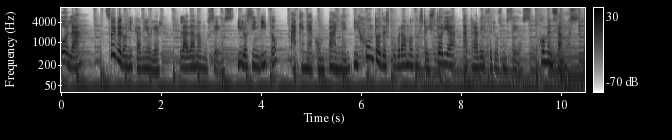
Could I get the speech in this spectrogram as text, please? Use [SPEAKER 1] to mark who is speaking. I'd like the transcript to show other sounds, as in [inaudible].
[SPEAKER 1] Hola, soy Verónica Müller, la Dama Museos, y los invito a que me acompañen y juntos descubramos nuestra historia a través de los museos. Comenzamos.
